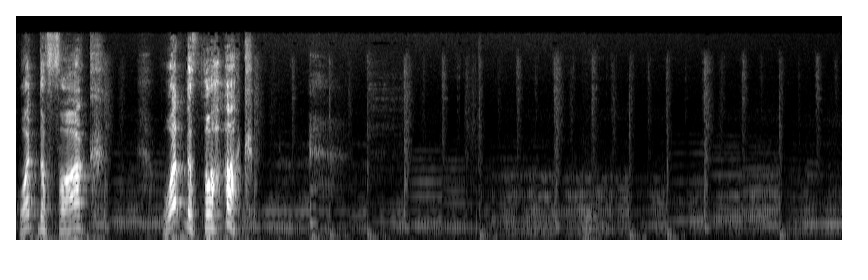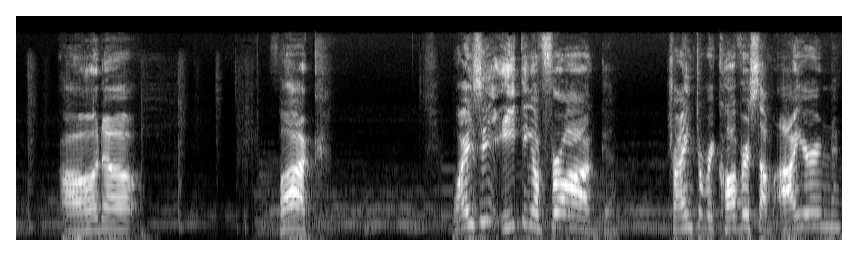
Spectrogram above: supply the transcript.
What the fuck? What the fuck? Oh no. Fuck. Why is he eating a frog? Trying to recover some iron?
